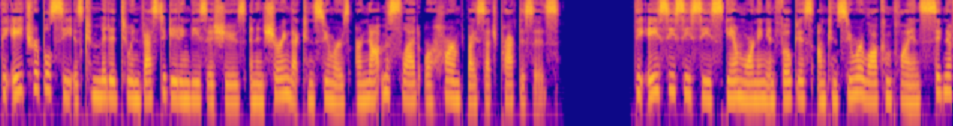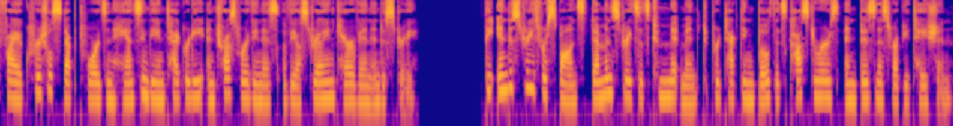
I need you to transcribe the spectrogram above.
The ACCC is committed to investigating these issues and ensuring that consumers are not misled or harmed by such practices. The ACCC's scam warning and focus on consumer law compliance signify a crucial step towards enhancing the integrity and trustworthiness of the Australian caravan industry. The industry's response demonstrates its commitment to protecting both its customers and business reputation.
